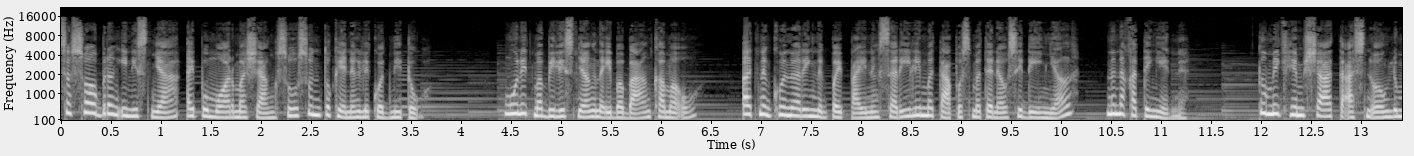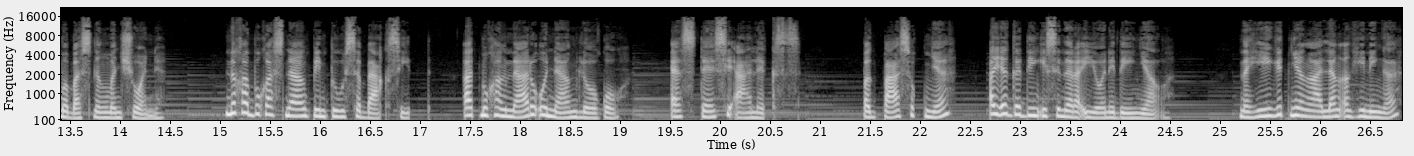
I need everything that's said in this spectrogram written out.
Sa sobrang inis niya ay pumorma siyang susuntukin ang likod nito. Ngunit mabilis niyang naibaba ang kamao at nagkunaring nagpaypay ng sarili matapos matanaw si Daniel na nakatingin. Tumikhim siya taas noong lumabas ng mansyon. Nakabukas na ang pinto sa backseat at mukhang naroon na ang loko. Este si Alex. Pagpasok niya ay agad ding isinara iyon ni Daniel. Nahigit niya nga lang ang hininga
